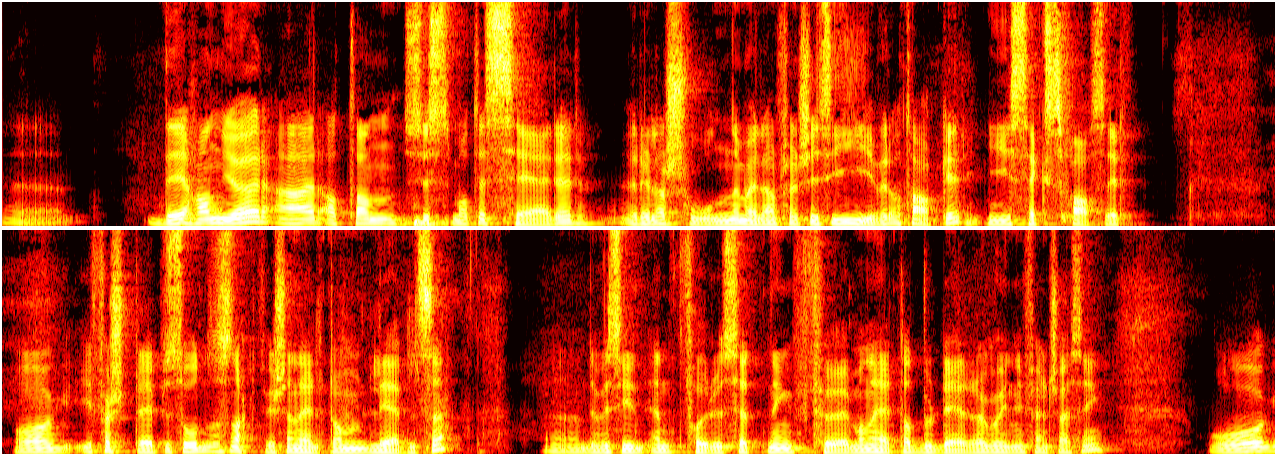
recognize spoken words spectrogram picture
uh, det han gjør, er at han systematiserer relasjonene mellom franchisegiver og taker i seks faser. Og I første episoden så snakket vi generelt om ledelse. Dvs. Si en forutsetning før man i hele tatt vurderer å gå inn i franchising. Og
